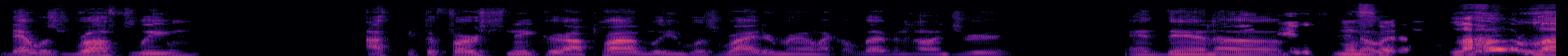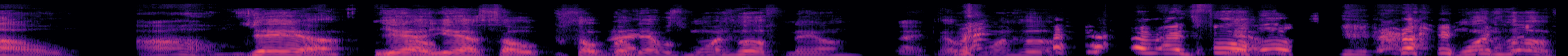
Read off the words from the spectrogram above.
that was roughly, I think the first sneaker I probably was right around like eleven hundred, and then uh, you know, low low. Oh. Yeah, yeah, yeah. So so, but right. that was one hoof now. Right. That was right. one hoof. right, four yeah. hoofs. Right. One hoof.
